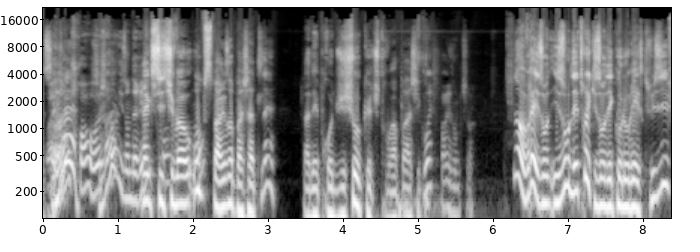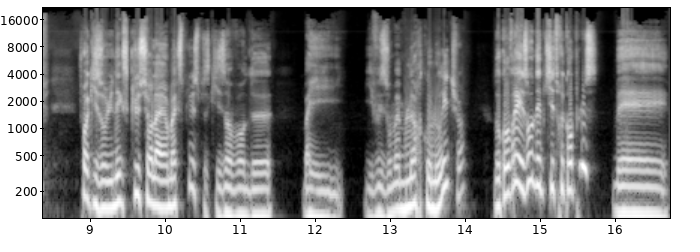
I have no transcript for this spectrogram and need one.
c'est Ouais, vrai. je crois, ouais, c'est je crois, ils ont des Mec, releases, si tu vas au Oops, par exemple, à Châtelet, t'as des produits chauds que tu trouveras pas chez Courir, par exemple, tu vois. Non, en vrai, ils ont, ils ont des trucs, ils ont des coloris exclusifs. Je crois qu'ils ont une exclus sur la Air Max Plus parce qu'ils en vendent, euh, bah, ils, ils ont même leur coloris, tu vois. Donc, en vrai, ils ont des petits trucs en plus. Mais,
